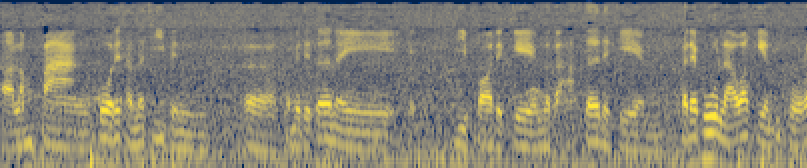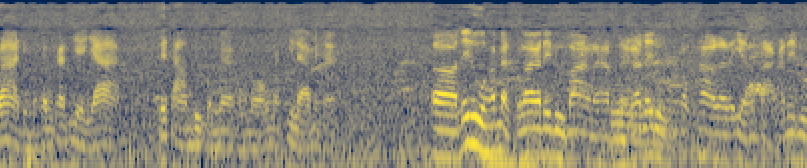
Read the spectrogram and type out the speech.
อ่าลำปางโก้ได้ทำหน้าที่เป็นคอมเมนเตอร์ใน before the game แล้วก็ after the game ก็ได้พูดแล้วว่าเกมที่โคราชเนี่ยมันค่อนข้างที่จะยากได้ตามดูผลงานของน้องนัดที่แล้วไหมฮะเอ่อได้ดูครับแมตช์โคราชก็ได้ดูบ้างนะครับอืมแต่ก็ได้ดูคร่าวๆรายละเอียดต่างๆก็ได้ดู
